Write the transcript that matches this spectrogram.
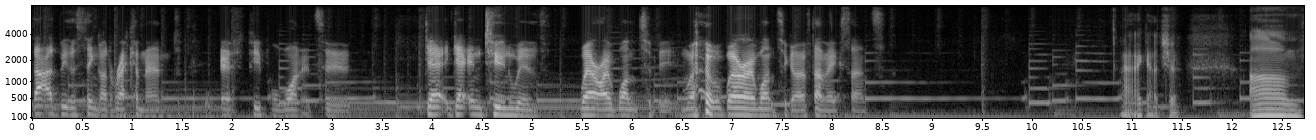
that'd be the thing I'd recommend if people wanted to get get in tune with where I want to be, where, where I want to go, if that makes sense. I gotcha. Um,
